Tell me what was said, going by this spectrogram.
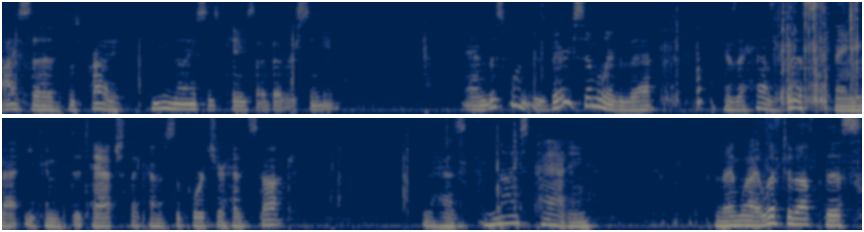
I said was probably the nicest case I've ever seen. And this one is very similar to that because it has this thing that you can detach that kind of supports your headstock. And it has nice padding. And then when I lifted up this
